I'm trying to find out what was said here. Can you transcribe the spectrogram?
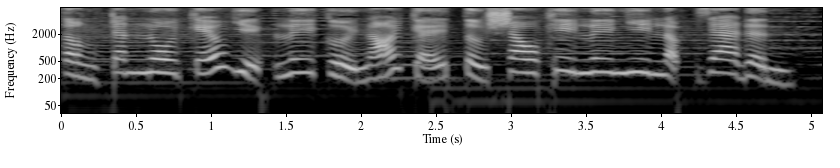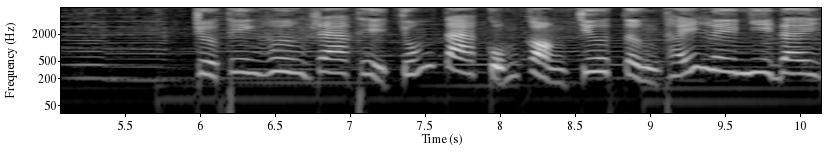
Tần tranh lôi kéo Diệp Ly cười nói kể từ sau khi Ly Nhi lập gia đình. Trừ thiên hương ra thì chúng ta cũng còn chưa từng thấy Ly Nhi đây.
